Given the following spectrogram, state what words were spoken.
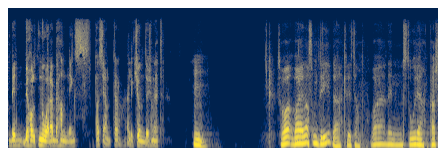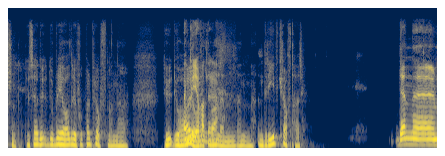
Be, behållit några behandlingspatienter, eller kunder som det heter. Mm. Så vad, vad, är det som driver dig, Christian? Vad är din stora passion? Du säger du, du ju aldrig fotbollsproff, men uh, du, du har ju en, en, en, drivkraft här. Den... Eh,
